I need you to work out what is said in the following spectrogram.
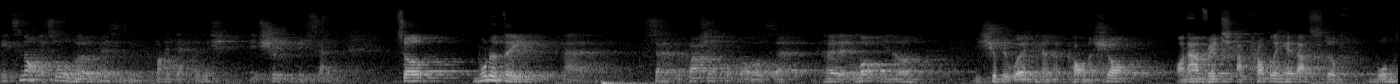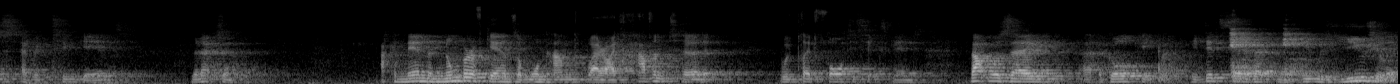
It's not, it's overt racism by definition. It shouldn't be said. So, one of the uh, semi-professional footballers that I've heard it a lot, you know, you should be working at a corner shop. On average, I probably hear that stuff once every two games. The next one. I can name the number of games on one hand where I haven't heard it. We've played 46 games. That was a, a goalkeeper. He did say that it was usually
